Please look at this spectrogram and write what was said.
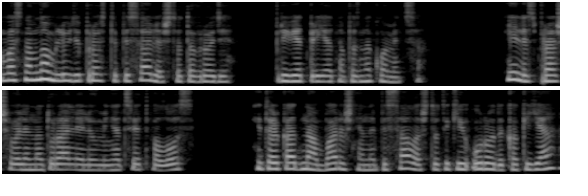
В основном люди просто писали что-то вроде «Привет, приятно познакомиться». Или спрашивали, натуральный ли у меня цвет волос. И только одна барышня написала, что такие уроды, как я,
